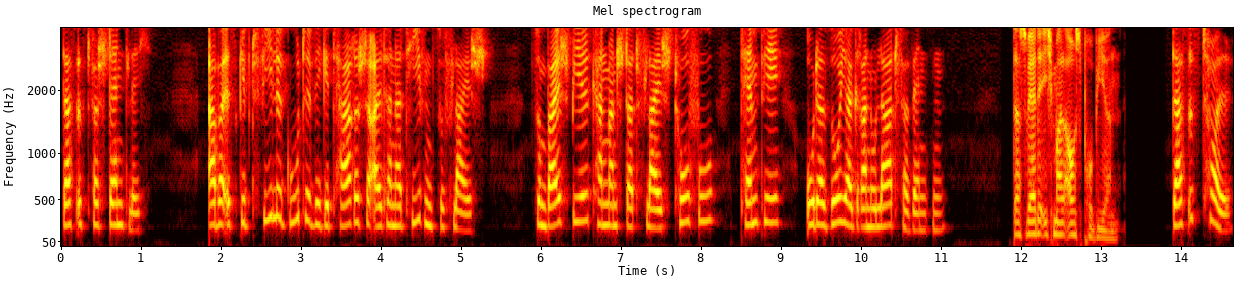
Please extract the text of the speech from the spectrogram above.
Das ist verständlich. Aber es gibt viele gute vegetarische Alternativen zu Fleisch. Zum Beispiel kann man statt Fleisch Tofu, Tempeh oder Sojagranulat verwenden. Das werde ich mal ausprobieren. Das ist toll.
